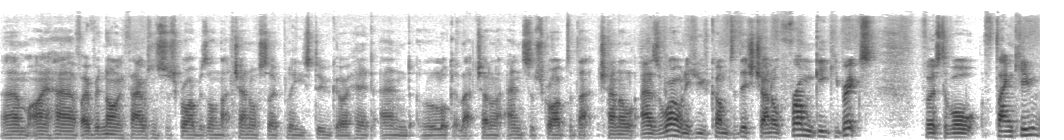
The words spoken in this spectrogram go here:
Um, I have over 9,000 subscribers on that channel, so please do go ahead and look at that channel and subscribe to that channel as well. And if you've come to this channel from Geeky Bricks, first of all, thank you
